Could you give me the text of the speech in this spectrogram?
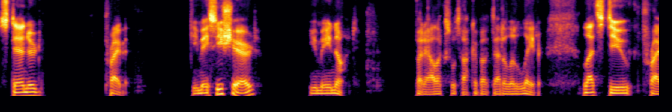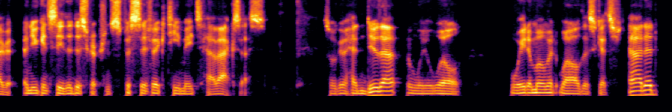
Standard, private. You may see shared, you may not. But Alex will talk about that a little later. Let's do private. And you can see the description, specific teammates have access. So we'll go ahead and do that. And we will wait a moment while this gets added.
